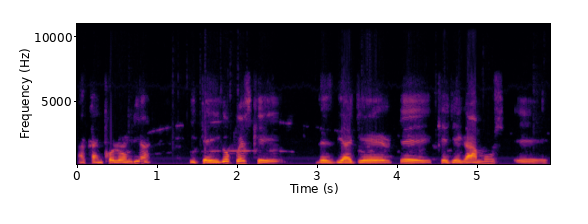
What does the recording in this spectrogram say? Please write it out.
acá en Colombia. Y te digo pues que desde ayer que, llegamos, eh,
